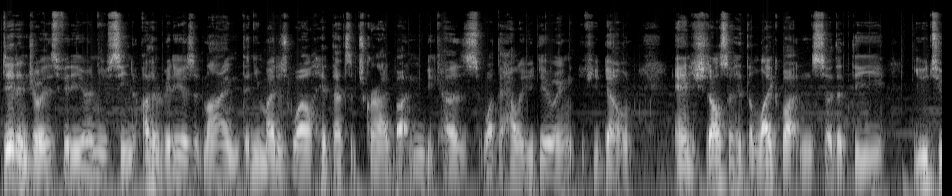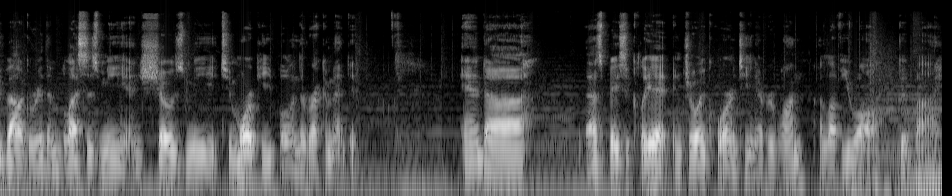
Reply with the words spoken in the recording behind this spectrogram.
did enjoy this video and you've seen other videos of mine, then you might as well hit that subscribe button because what the hell are you doing if you don't? And you should also hit the like button so that the YouTube algorithm blesses me and shows me to more people in the recommended. And uh, that's basically it. Enjoy quarantine, everyone. I love you all. Goodbye.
